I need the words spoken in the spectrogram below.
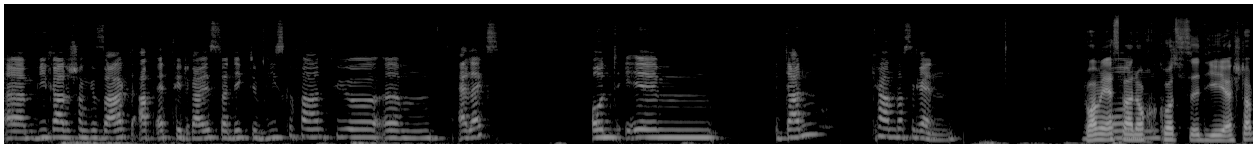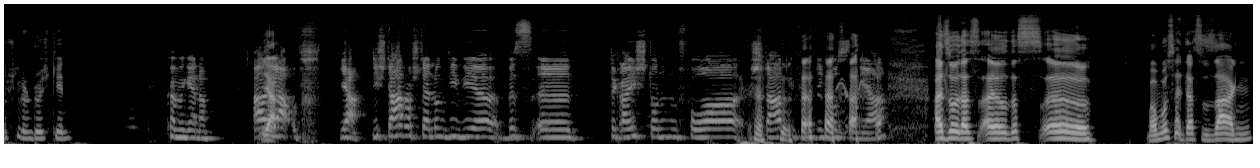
Ähm, wie gerade schon gesagt, ab FP3 ist dann Nick de Vries gefahren für ähm, Alex. Und ähm, dann kam das Rennen. Wollen wir erstmal noch kurz die Startaufstellung durchgehen? Können wir gerne. Ah ja, ja, pff, ja die Startausstellung, die wir bis äh, drei Stunden vor Start gefühlt wussten, ja. Also das, also das, äh, man muss halt dazu sagen,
